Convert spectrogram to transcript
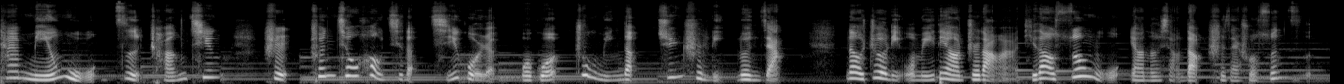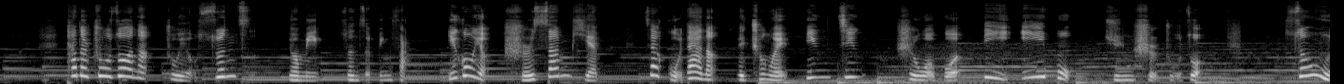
他名武，字长卿，是春秋后期的齐国人，我国著名的军事理论家。那这里我们一定要知道啊，提到孙武，要能想到是在说孙子。他的著作呢，著有《孙子》，又名《孙子兵法》，一共有十三篇，在古代呢被称为兵经，是我国第一部军事著作。孙武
